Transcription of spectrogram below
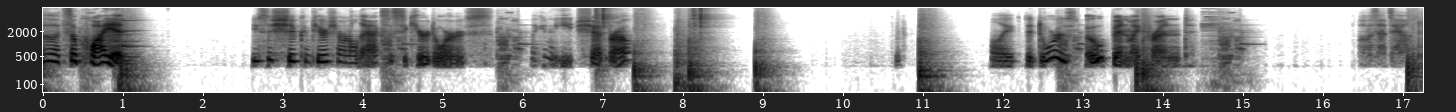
Ugh, it's so quiet. Use the ship computer terminal to access secure doors. I can eat shit, bro. Like, the door is open, my friend. What was that sound?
